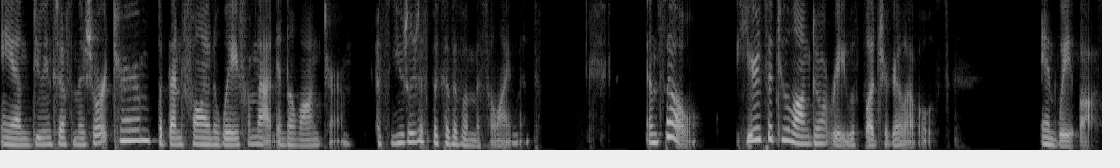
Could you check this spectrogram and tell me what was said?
and doing stuff in the short term, but then falling away from that in the long term. It's usually just because of a misalignment. And so here's the too long don't read with blood sugar levels and weight loss.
